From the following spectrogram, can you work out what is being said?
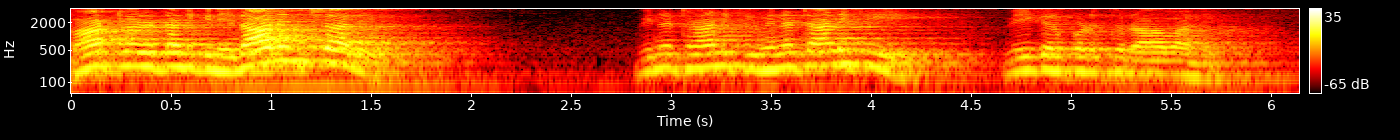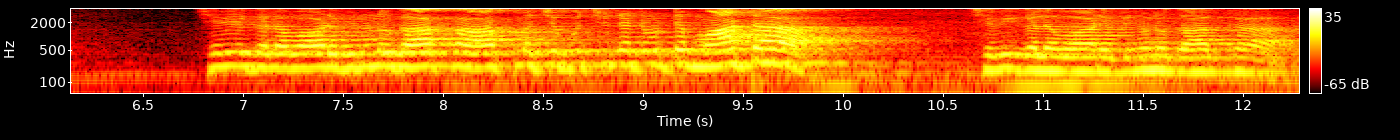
మాట్లాడటానికి నిదానించాలి. వినటానికి వినటానికి వేగరపడుతూ రావాలి. చెవి గలవాడు వినుగాక ఆత్మ చెబుచున్నటువంటి మాట చెవి గలవాడు వినుగాక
